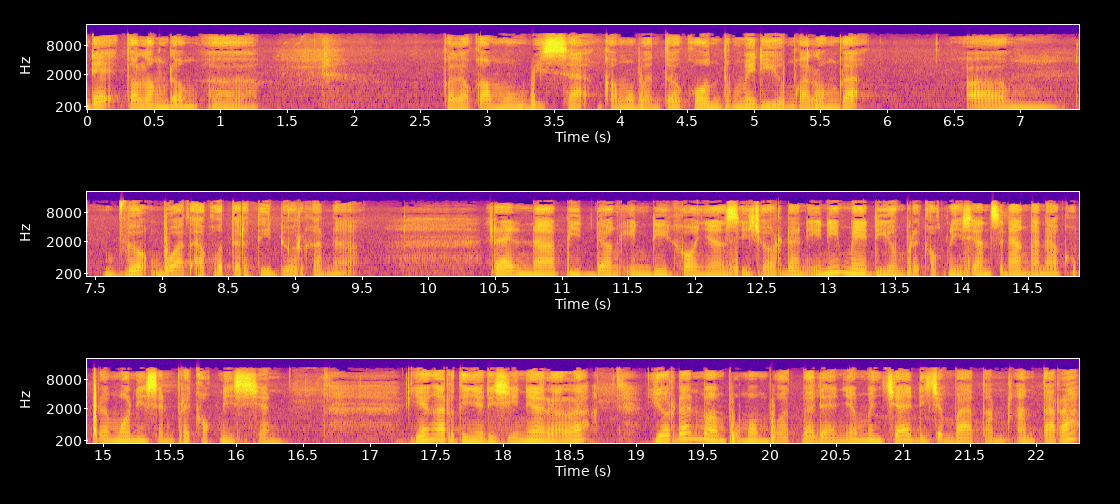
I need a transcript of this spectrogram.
dek tolong dong uh, kalau kamu bisa kamu bantu aku untuk medium kalau enggak um, buat aku tertidur. Karena Rena bidang indigonya si Jordan ini medium precognition sedangkan aku premonition precognition. Yang artinya di sini adalah Jordan mampu membuat badannya menjadi jembatan antara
